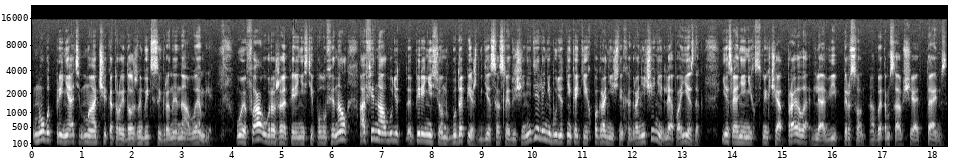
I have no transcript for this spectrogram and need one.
могут принять матчи, которые должны быть сыграны на Уэмбли. УЕФА угрожает перенести полуфинал, а финал будет перенесен в Будапешт, где со следующей недели не будет никаких пограничных ограничений для поездок, если они не смягчат правила для VIP-персон. Об этом сообщает Times.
